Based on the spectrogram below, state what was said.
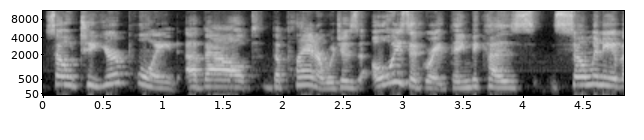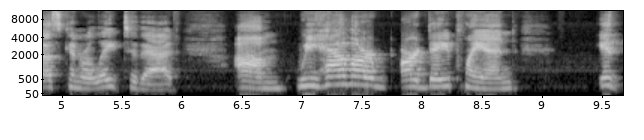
so to your point about the planner which is always a great thing because so many of us can relate to that um, we have our our day planned it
